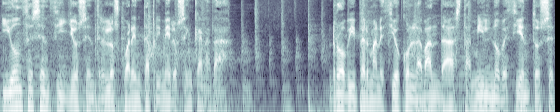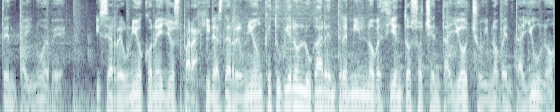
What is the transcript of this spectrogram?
y 11 sencillos entre los 40 primeros en Canadá. Robbie permaneció con la banda hasta 1979 y se reunió con ellos para giras de reunión que tuvieron lugar entre 1988 y 91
